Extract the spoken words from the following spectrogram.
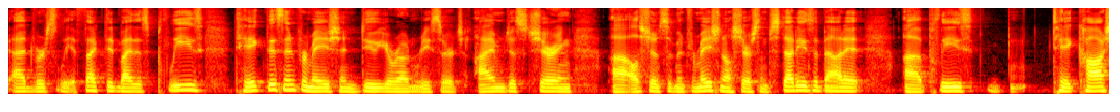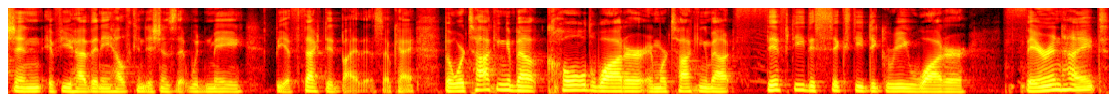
adversely affected by this, please take this information, do your own research. I'm just sharing, uh, I'll share some information, I'll share some studies about it. Uh, please take caution if you have any health conditions that would may be affected by this, okay? But we're talking about cold water and we're talking about 50 to 60 degree water Fahrenheit,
